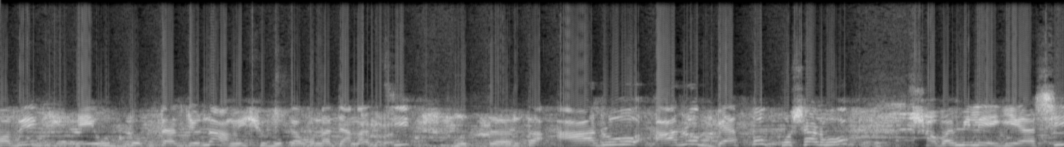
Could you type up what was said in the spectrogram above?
হবে। এই উদ্যোগটার জন্য আমি শুভকামনা জানাচ্ছি। অত্যন্ত আরও আরও ব্যাপক প্রসার হোক। সবাই মিলে এগিয়ে আসি।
